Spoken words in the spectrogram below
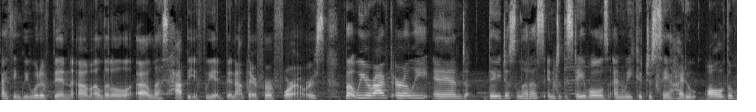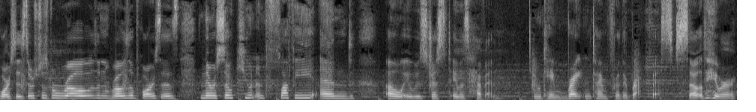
I think we would have been um, a little uh, less happy if we had been out there for four hours. But we arrived early and they just let us into the stables and we could just say hi to all of the horses. There was just rows and rows of horses and they were so cute and fluffy and oh, it was just, it was heaven. And we came right in time for their breakfast. So they were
